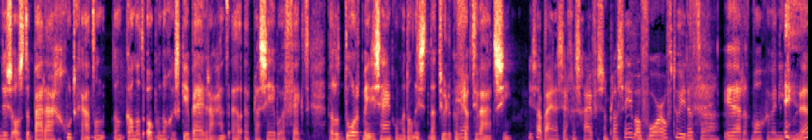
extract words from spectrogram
Dus als het een paar dagen goed gaat, dan, dan kan dat ook nog eens een keer bijdragen aan het eh, placebo-effect. Dat het door het medicijn komt, maar dan is het natuurlijk een Ja. fluctuatie. je zou bijna zeggen, schrijf eens een placebo voor. Of doe je dat... eh, Ja, dat mogen we niet doen, hè?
